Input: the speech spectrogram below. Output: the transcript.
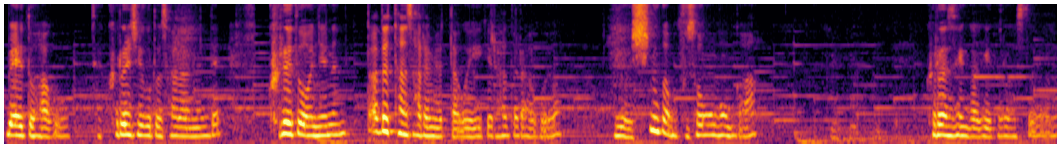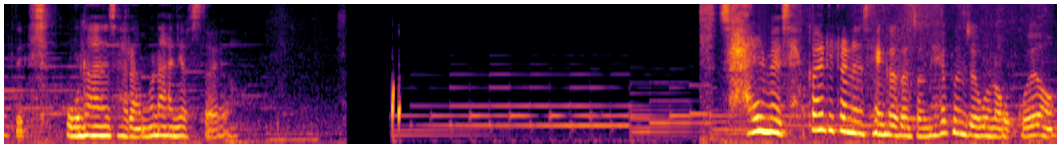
매도하고 그런 식으로 살았는데 그래도 언니는 따뜻한 사람이었다고 얘기를 하더라고요. 이거 신우가 무서운 건가? 그런 생각이 들었어요. 근데 온화한 사람은 아니었어요. 삶의 색깔이라는 생각은 저는 해본 적은 없고요.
